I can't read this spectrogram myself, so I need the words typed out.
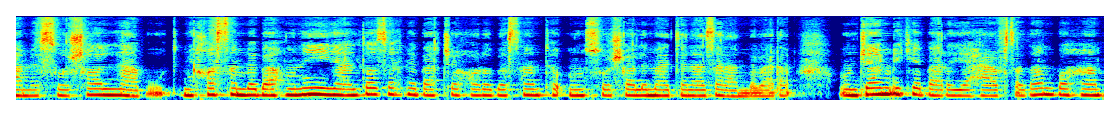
جمع سوشال نبود. میخواستم به بهونه یلدا ذهن بچه ها را به سمت اون سوشال مد نظرم ببرم. اون جمعی که برای حرف زدن با هم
